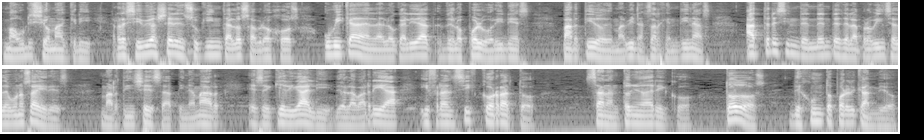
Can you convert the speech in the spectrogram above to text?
Mauricio Macri recibió ayer en su quinta Los Abrojos, ubicada en la localidad de Los Polvorines, partido de Malvinas Argentinas, a tres intendentes de la provincia de Buenos Aires, Martín Yesa, Pinamar, Ezequiel Gali, de Olavarría y Francisco Rato, San Antonio de Areco, todos de Juntos por el Cambio.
